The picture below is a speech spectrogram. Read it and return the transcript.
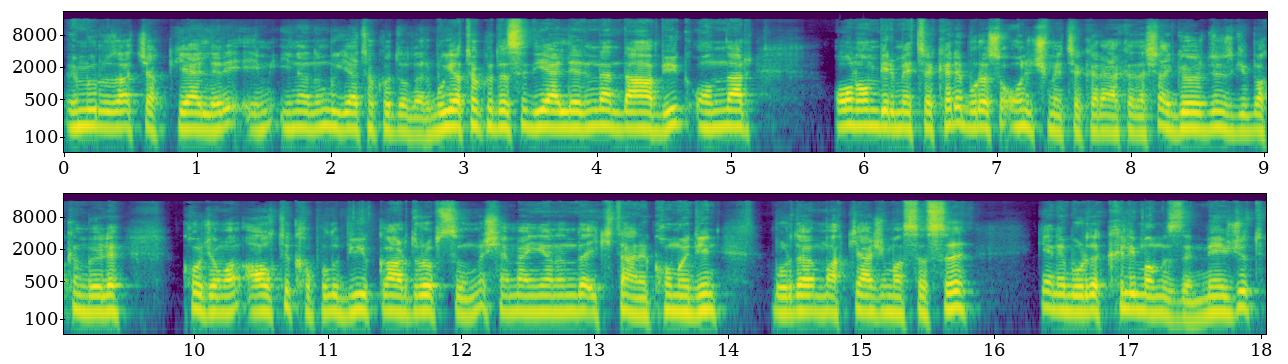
ömür uzatacak yerleri inanın bu yatak odaları. Bu yatak odası diğerlerinden daha büyük. Onlar 10-11 metrekare burası 13 metrekare arkadaşlar. Gördüğünüz gibi bakın böyle kocaman altı kapılı büyük gardırop sığmış. Hemen yanında iki tane komodin. Burada makyaj masası. Gene burada klimamız da mevcut.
